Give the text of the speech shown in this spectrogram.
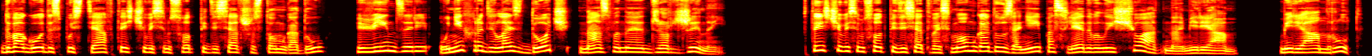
Два года спустя, в 1856 году, в Виндзоре у них родилась дочь, названная Джорджиной. В 1858 году за ней последовала еще одна Мириам, Мириам Рут.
